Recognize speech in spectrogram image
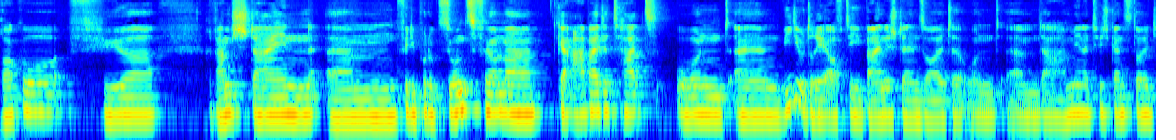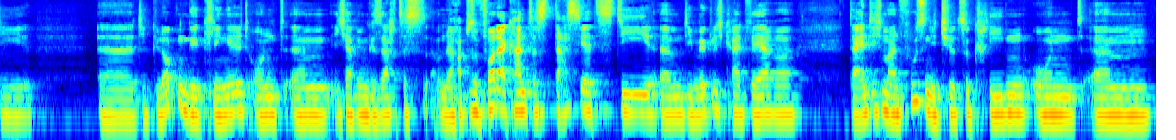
Rocco für Rammstein ähm, für die Produktionsfirma gearbeitet hat und einen Videodreh auf die Beine stellen sollte. Und ähm, da haben mir natürlich ganz doll die, äh, die Glocken geklingelt und ähm, ich habe ihm gesagt, dass, und habe sofort erkannt, dass das jetzt die, ähm, die Möglichkeit wäre, da endlich mal einen Fuß in die Tür zu kriegen. Und ähm,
